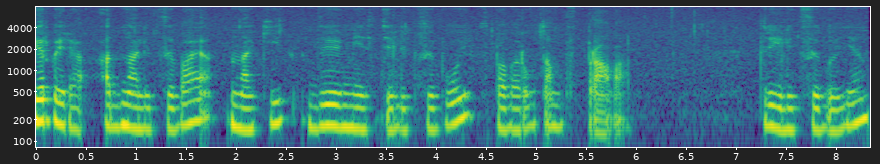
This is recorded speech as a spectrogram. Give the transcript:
Первый ряд 1 лицевая, накид, 2 вместе лицевой с поворотом вправо, 3 лицевые,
